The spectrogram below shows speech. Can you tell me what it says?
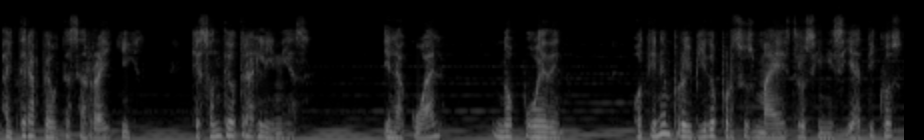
Hay terapeutas en Reiki que son de otras líneas, en la cual no pueden o tienen prohibido por sus maestros iniciáticos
